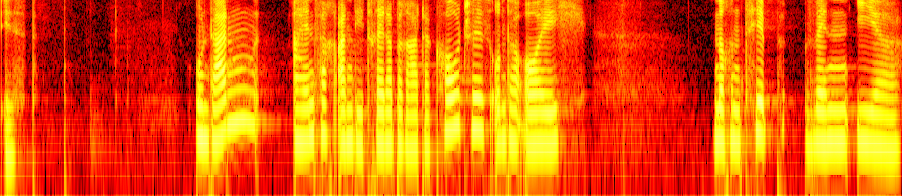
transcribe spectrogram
ist. Und dann einfach an die Trainer, Berater, Coaches unter euch noch ein Tipp, wenn ihr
